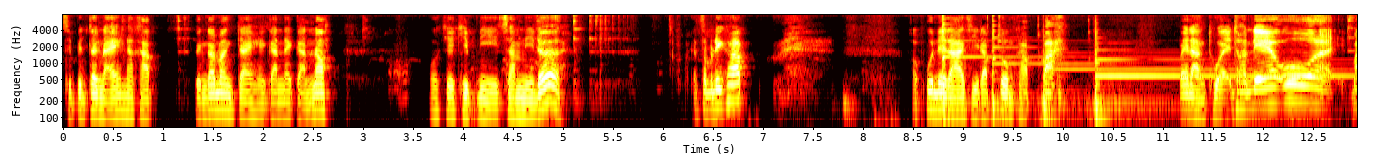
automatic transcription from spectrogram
สิเป็นจังไหนนะครับ เป็นกำลังใจให้กันในกันเนาะโอเคคลิปนี้ซ้ำนี่เด้อ สวัสดีครับ ขอบคุณในรายที่รับชมครับไปไปหลังถ้วยทอนเดียวโอ้ย ไป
